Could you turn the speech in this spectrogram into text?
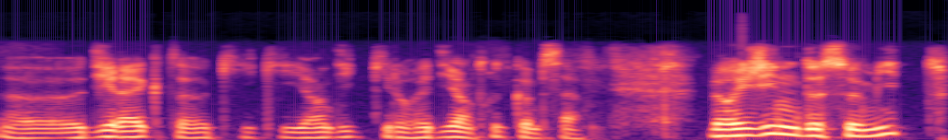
directe qui, qui, indique qu'il aurait dit un truc comme ça. L'origine de ce mythe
